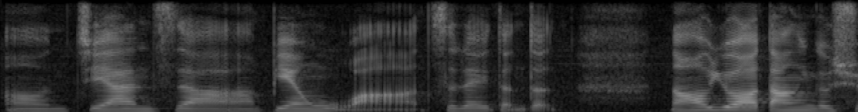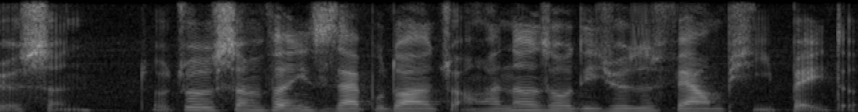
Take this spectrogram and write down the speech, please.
嗯接案子啊、编舞啊之类等等，然后又要当一个学生，就就是身份一直在不断的转换。那个时候的确是非常疲惫的。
